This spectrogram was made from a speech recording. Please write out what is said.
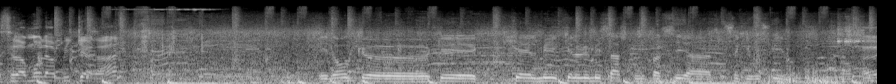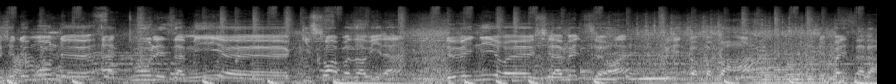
C'est la mode africaine. Hein. Et donc, euh, quel, quel est le message que vous passez à tous ceux qui vous suivent Euh, je demande euh, à tous les amis euh, qui sont à Brazzaville hein, de venir euh, chez la belle sœur, hein, Brigitte Papa, hein, c'est Palissada.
